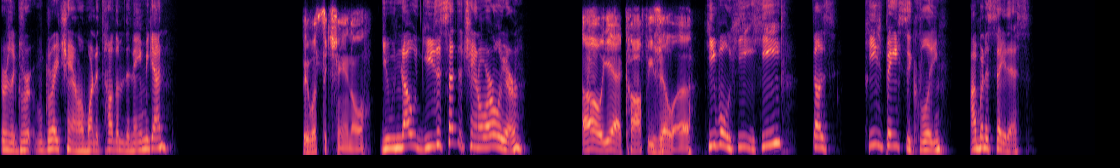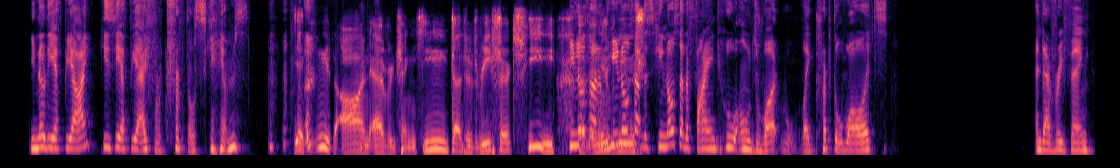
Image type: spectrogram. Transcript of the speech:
there's a gr- great channel. I want to tell them the name again. wait, what's the channel? You know, you just said the channel earlier. Oh yeah, CoffeeZilla. He will. He he does. He's basically. I'm gonna say this. You know the FBI? He's the FBI for crypto scams. Yeah, he's on everything. He does his research. He He knows how to. He knows how to. He knows how to find who owns what, like crypto wallets, and everything.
